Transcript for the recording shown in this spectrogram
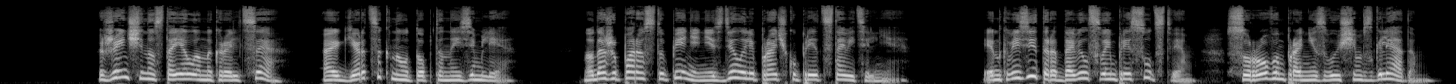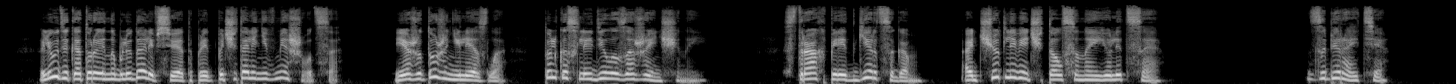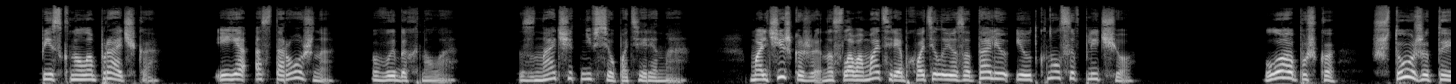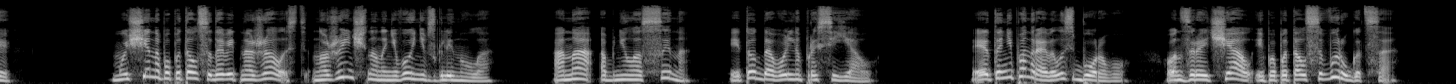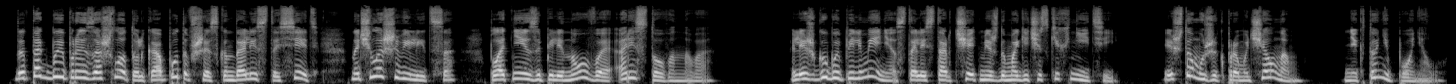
Женщина стояла на крыльце, а герцог на утоптанной земле. Но даже пара ступеней не сделали прачку представительнее. Инквизитор отдавил своим присутствием, суровым пронизывающим взглядом. Люди, которые наблюдали все это, предпочитали не вмешиваться. Я же тоже не лезла, только следила за женщиной. Страх перед герцогом отчетливее читался на ее лице. «Забирайте», — пискнула прачка, и я осторожно выдохнула. «Значит, не все потеряно». Мальчишка же на слова матери обхватил ее за талию и уткнулся в плечо. «Лапушка, что же ты?» Мужчина попытался давить на жалость, но женщина на него и не взглянула. Она обняла сына, и тот довольно просиял. Это не понравилось Борову. Он зарычал и попытался выругаться. Да так бы и произошло, только опутавшая скандалиста сеть начала шевелиться, плотнее запеленовывая арестованного. Лишь губы пельменя стали торчать между магических нитей. И что мужик промычал нам, никто не понял.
